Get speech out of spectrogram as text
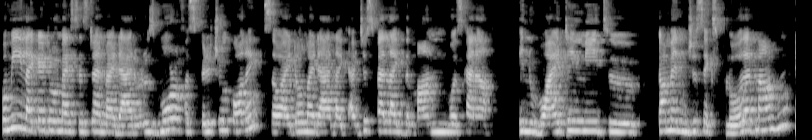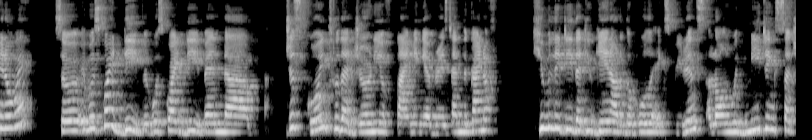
for me, like I told my sister and my dad, it was more of a spiritual calling. So I told my dad, like, I just felt like the mountain was kind of inviting me to come and just explore that mountain in a way. So it was quite deep. It was quite deep. And uh, just going through that journey of climbing Everest and the kind of humility that you gain out of the whole experience, along with meeting such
